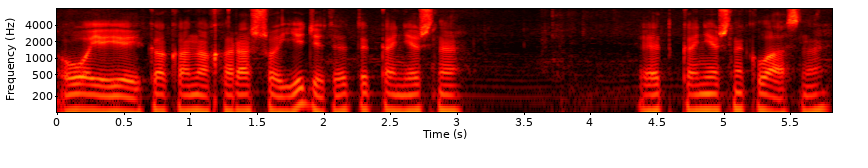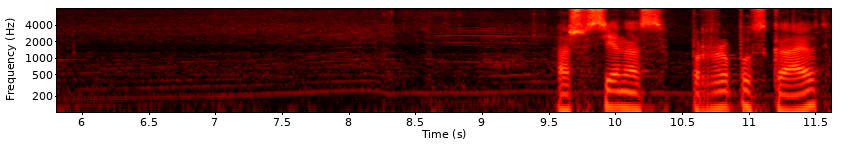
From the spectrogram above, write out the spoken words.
Ой-ой-ой, как она хорошо едет. Это, конечно... Это, конечно, классно. Аж все нас пропускают.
